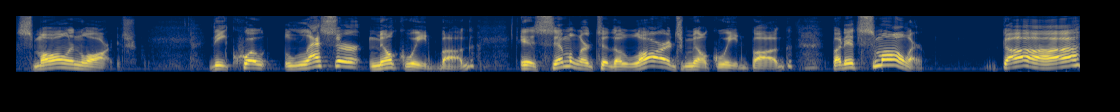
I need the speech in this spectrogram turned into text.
small and large. The quote, lesser milkweed bug is similar to the large milkweed bug, but it's smaller. Duh!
